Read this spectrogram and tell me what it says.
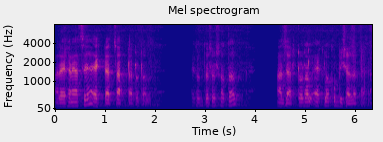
আর এখানে আছে একটা, চারটা টোটাল দশক শতক। হাজার, টোটাল এক লক্ষ বিশ হাজার টাকা।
